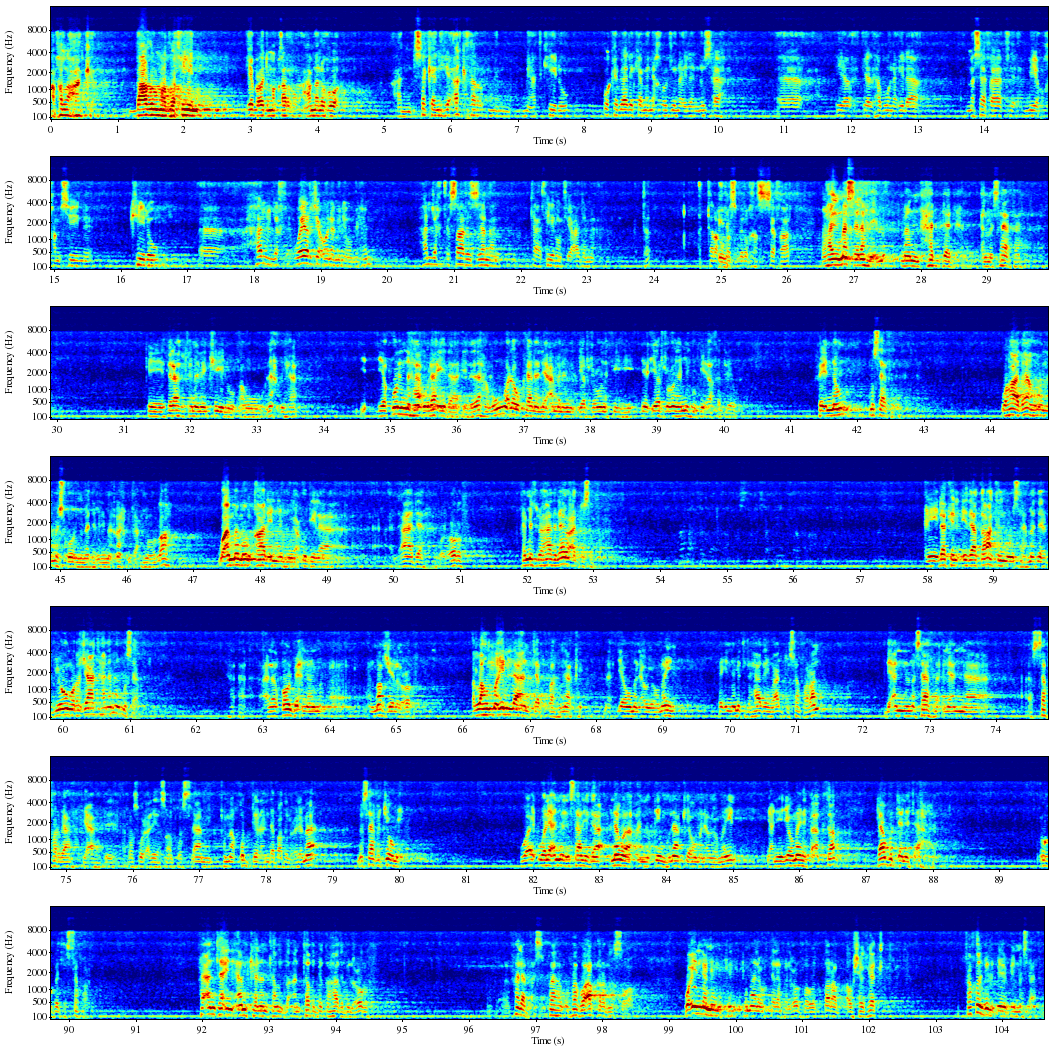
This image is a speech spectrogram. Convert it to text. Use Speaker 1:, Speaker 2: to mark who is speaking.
Speaker 1: عفى الله عنك. بعض الموظفين يبعد مقر عمله عن سكنه أكثر من 100 كيلو وكذلك من يخرجون إلى النزهة آه، يذهبون إلى مسافات 150 كيلو. آه، هل ويرجعون من يومهم. هل لاختصار الزمن تأثير في عدم الترخص برخص السفر؟
Speaker 2: وهذه المسألة من حدد المسافة. 83 كيلو أو نحوها يقول إن هؤلاء إذا إذا ذهبوا ولو كان لعمل يرجعون فيه يرجعون منه في آخر اليوم فإنهم مسافرون. وهذا هو المشهور من مذهب الإمام أحمد رحمه الله. وأما من قال إنه يعود إلى العادة والعرف فمثل هذا لا يعد سفرا أي لكن إذا طلعت الموسى مثلا بيوم ورجعت هذا مو مسافر على القول بأن المرجع إلى العرف. اللهم إلا أن تبقى هناك يوما أو يومين فإن مثل هذا يعد سفرا لأن المسافة لأن السفر في عهد الرسول عليه الصلاة والسلام كما قدر عند بعض العلماء مسافة يومين. ولأن الإنسان إذا نوى أن يقيم هناك يوما أو يومين يعني يومين فأكثر لا بد أن يتأهل وهبة السفر. فأنت إن أمكن أن تضبط هذا بالعرف فلا بأس فهو أقرب للصواب. وإن لم يمكن كما لو اختلف العرف أو اضطرب أو شكك فخذ بالمسافة.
